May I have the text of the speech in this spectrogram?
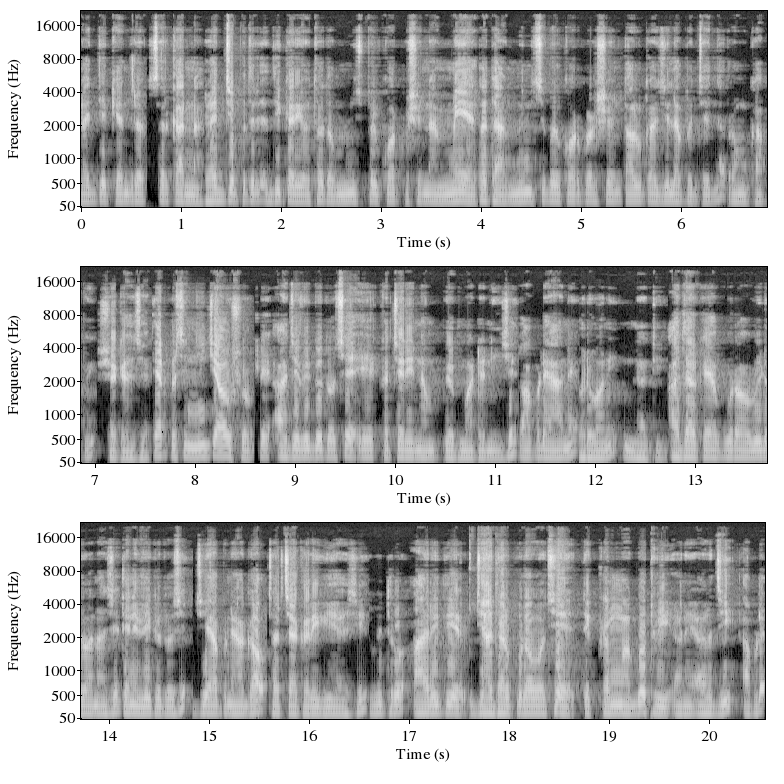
રાજ્ય કેન્દ્ર સરકારના રાજ્ય પત્રિત અધિકારી અથવા તો મ્યુનિસિપલ કોર્પોરેશનના મેયર તથા મ્યુનિસિપલ કોર્પોરેશન, તાલુકા જિલ્લા પંચાયતના પ્રમુખ આપી શકે છે. ત્યાર પછી નીચે આવશો કે આ જે વિગતો છે એ કચેરીના ઉપયોગ માટેની છે આપણે આને ભરવાની નથી. આધાર કયા પુરાવા મેળવવાના છે તેની વિગતો છે, જે આપણે અગાઉ ચર્ચા કરી ગયા છીએ. મિત્રો, આ રીતે જે આધાર પુરાવો છે તે ક્રમમાં ગોઠવી અને અરજી આપણે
